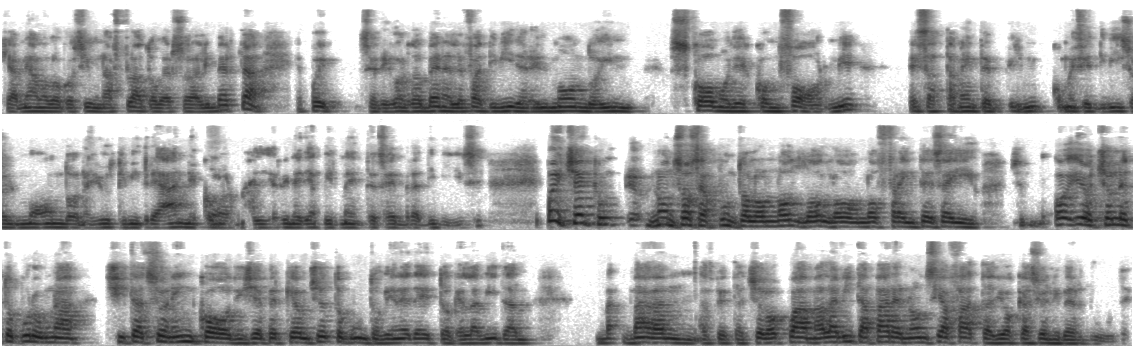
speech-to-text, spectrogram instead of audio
chiamiamolo così, un afflato verso la libertà, e poi, se ricordo bene, le fa dividere il mondo in scomodi e conformi, esattamente il, come si è diviso il mondo negli ultimi tre anni e come ormai irrimediabilmente sembra divisi. Poi c'è anche, un, non so se appunto l'ho, l'ho, l'ho, l'ho fraintesa io, io ci ho letto pure una citazione in codice perché a un certo punto viene detto che la vita, ma, ma, aspetta ce l'ho qua, ma la vita pare non sia fatta di occasioni perdute.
